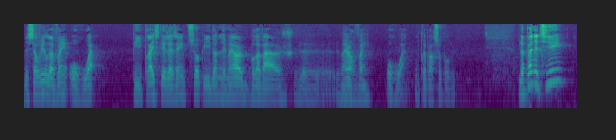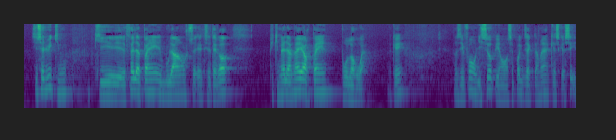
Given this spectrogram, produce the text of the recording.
de servir le vin au roi. Puis il presse les raisins, tout ça, puis il donne les meilleurs breuvages, le, le meilleur vin au roi. Il prépare ça pour lui. Le panetier, c'est celui qui, fait le pain, le boulange, etc., puis qui met le meilleur pain pour le roi. OK? Parce que des fois, on lit ça, puis on ne sait pas exactement qu'est-ce que c'est.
